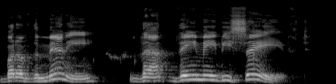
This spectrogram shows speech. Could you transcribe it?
but of the many that they may be saved.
